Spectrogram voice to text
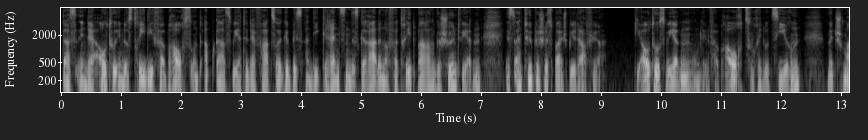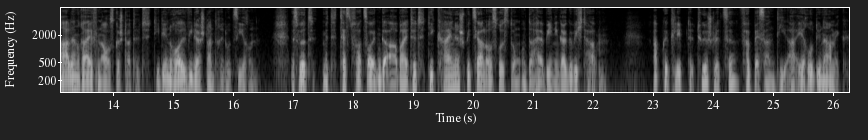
Dass in der Autoindustrie die Verbrauchs- und Abgaswerte der Fahrzeuge bis an die Grenzen des gerade noch Vertretbaren geschönt werden, ist ein typisches Beispiel dafür. Die Autos werden, um den Verbrauch zu reduzieren, mit schmalen Reifen ausgestattet, die den Rollwiderstand reduzieren. Es wird mit Testfahrzeugen gearbeitet, die keine Spezialausrüstung und daher weniger Gewicht haben. Abgeklebte Türschlitze verbessern die Aerodynamik.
